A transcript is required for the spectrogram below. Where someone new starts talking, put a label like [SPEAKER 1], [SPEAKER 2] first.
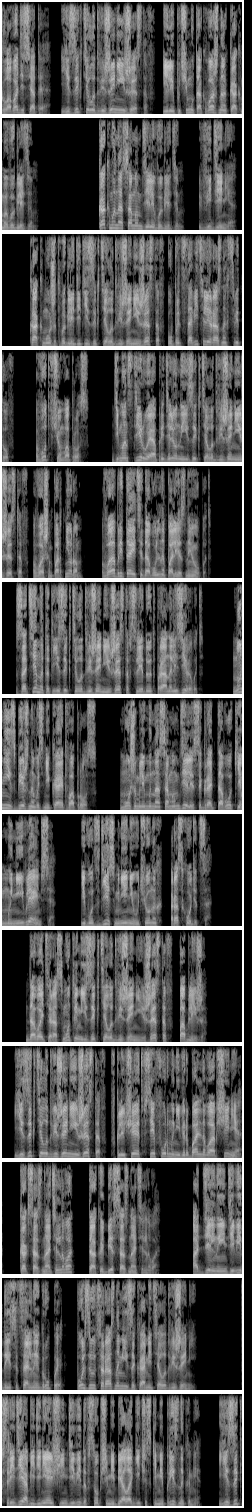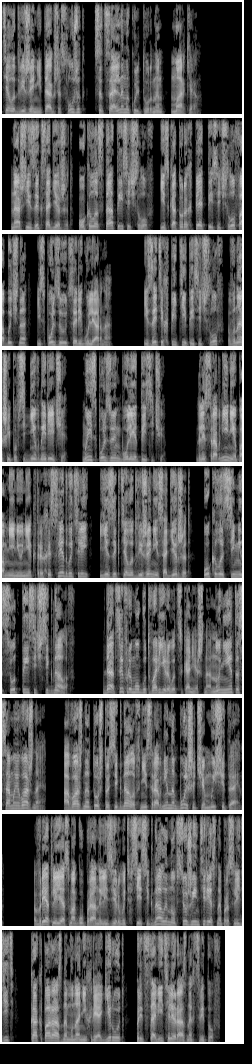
[SPEAKER 1] Глава 10. Язык телодвижений и жестов. Или почему так важно, как мы выглядим. Как мы на самом деле выглядим? Введение. Как может выглядеть язык телодвижений и жестов у представителей разных цветов? Вот в чем вопрос. Демонстрируя определенный язык телодвижений и жестов вашим партнерам, вы обретаете довольно полезный опыт. Затем этот язык телодвижений и жестов следует проанализировать. Но неизбежно возникает вопрос, можем ли мы на самом деле сыграть того, кем мы не являемся? И вот здесь мнения ученых расходятся. Давайте рассмотрим язык телодвижений и жестов поближе. Язык телодвижений и жестов включает все формы невербального общения, как сознательного, так и бессознательного. Отдельные индивиды и социальные группы пользуются разными языками телодвижений. В среде, объединяющей индивидов с общими биологическими признаками, язык телодвижений также служит социальным и культурным маркером. Наш язык содержит около 100 тысяч слов, из которых 5 тысяч слов обычно используются регулярно. Из этих 5 тысяч слов в нашей повседневной речи мы используем более тысячи. Для сравнения, по мнению некоторых исследователей, язык телодвижений содержит около 700 тысяч сигналов. Да, цифры могут варьироваться, конечно, но не это самое важное. А важно то, что сигналов несравненно больше, чем мы считаем. Вряд ли я смогу проанализировать все сигналы, но все же интересно проследить, как по-разному на них реагируют представители разных цветов.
